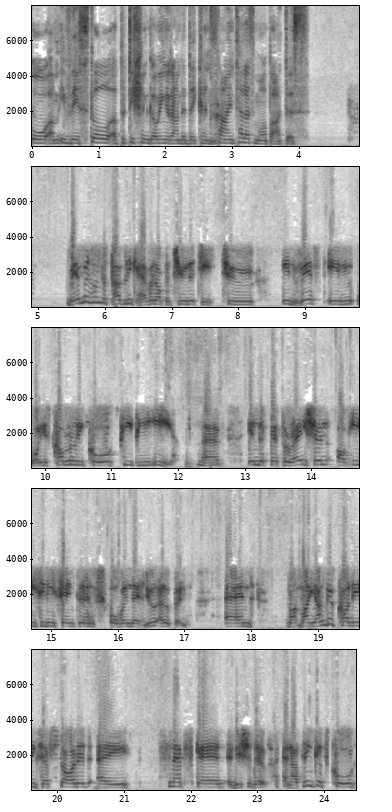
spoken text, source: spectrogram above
or um, if there's still a petition going around that they can sign, tell us more about this. Members of the public have an opportunity to invest in what is commonly called PPE. Mm-hmm. Uh, in the preparation of ECD centers or when they do open. And my, my younger colleagues have started a SnapScan initiative, and I think it's called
